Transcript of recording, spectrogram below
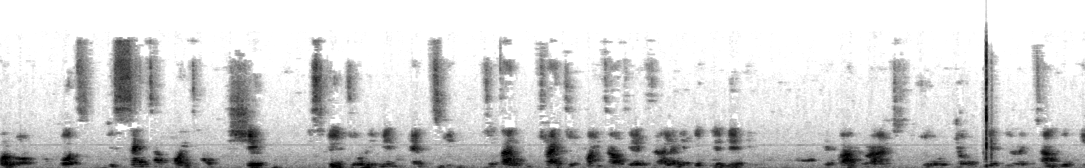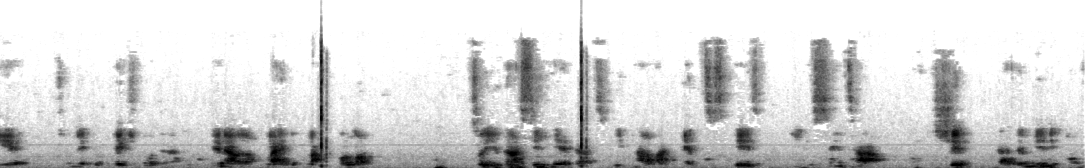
color but the center point of the shape is going to remain empty. So I'm trying to point out here is that let me quickly make the background to complete the rectangle here to make a page border. Then I'll apply the black color. So you can see here that we have an empty space in the center of the shape. That's the meaning of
